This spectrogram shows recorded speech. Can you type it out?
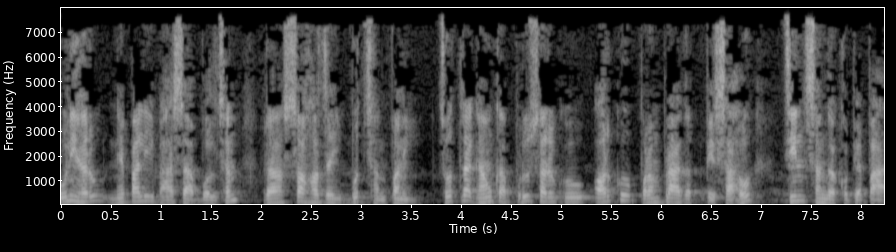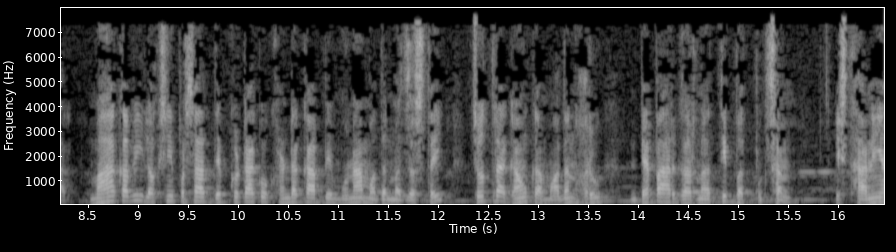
उनीहरू नेपाली भाषा बोल्छन् र सहजै बुझ्छन् पनि। चोत्रा गाउँका पुरूषहरूको अर्को परम्परागत पेसा हो चीनसँगको व्यापार। महाकवि लक्ष्मी प्रसाद देवकोटाको खण्डकाव्य मुना मदनमा जस्तै चोत्रा गाउँका मदनहरू व्यापार गर्न तिब्बत पुग्छन्। स्थानीय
